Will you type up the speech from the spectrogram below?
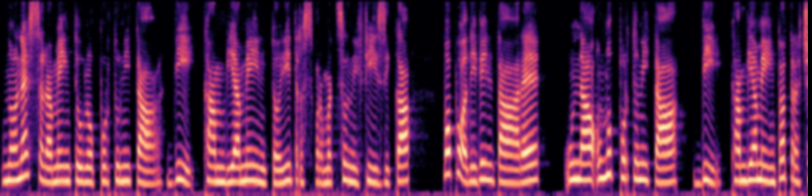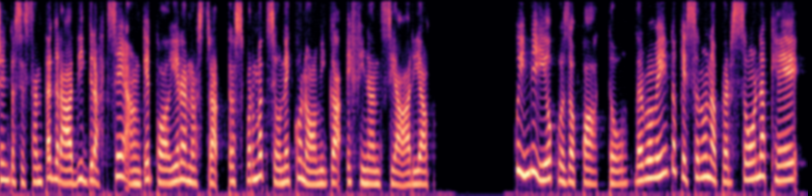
non è solamente un'opportunità di cambiamento e di trasformazione fisica, ma può diventare una, un'opportunità di cambiamento a 360 gradi grazie anche poi alla nostra trasformazione economica e finanziaria. Quindi io cosa ho fatto? Dal momento che sono una persona che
